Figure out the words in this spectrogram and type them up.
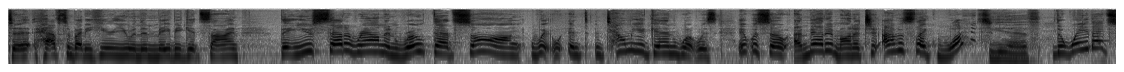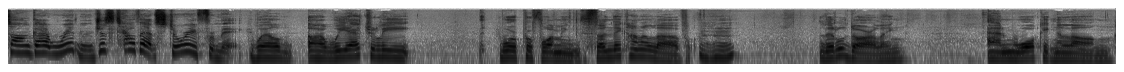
to have somebody hear you and then maybe get signed. That you sat around and wrote that song. Wh- And, and tell me again what was it was so. I met him on a. Tu- I was like, what? yes. The way that song got written. Just tell that story for me. Well, uh, we actually were performing Sunday Kind of Love, Little Darling, and Walking Along.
